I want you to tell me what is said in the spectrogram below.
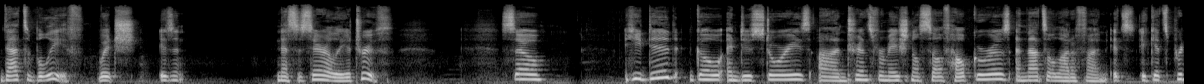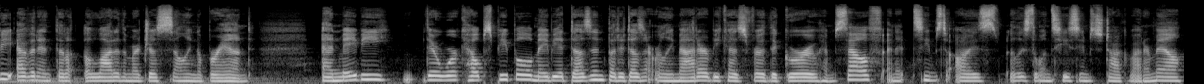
that's a belief which isn't necessarily a truth. So he did go and do stories on transformational self-help gurus and that's a lot of fun. It's it gets pretty evident that a lot of them are just selling a brand. And maybe their work helps people, maybe it doesn't, but it doesn't really matter because for the guru himself, and it seems to always, at least the ones he seems to talk about are male,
